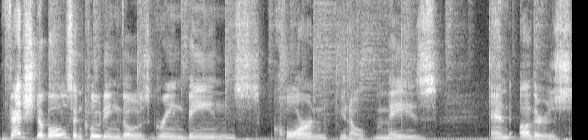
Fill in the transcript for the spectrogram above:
Vegetables, including those green beans, corn, you know, maize, and others,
